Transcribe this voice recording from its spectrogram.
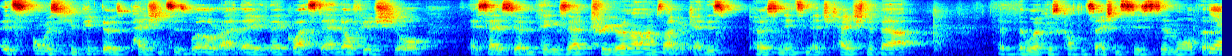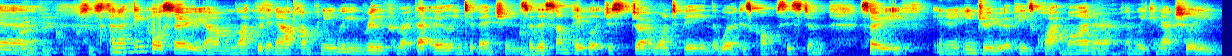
It's almost you can pick those patients as well right? They, they're quite standoffish or they say certain things that trigger alarms like okay this person needs some education about the workers' compensation system or the yeah. motor vehicle system. And I think also, um, like within our company, we really promote that early intervention. Mm-hmm. So there's some people that just don't want to be in the workers' comp system. So if you know, an injury appears quite minor and we can actually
